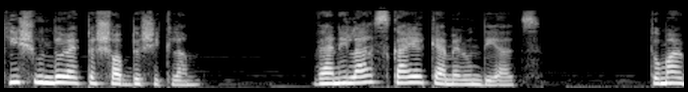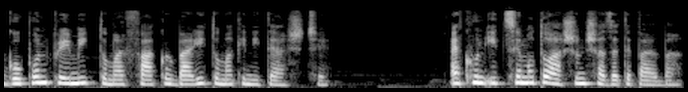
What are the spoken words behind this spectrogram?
কি সুন্দর একটা শব্দ শিখলাম। ভ্যানিলা স্কাইয়ের ক্যামেরুন দিয়াজ তোমার গোপন প্রেমিক, তোমার ফাকর বাড়ি তোমাকে নিতে আসছে। এখন ইচ্ছে মতো আসন সাজাতে পারবা।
